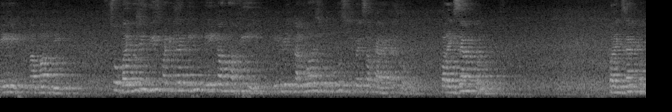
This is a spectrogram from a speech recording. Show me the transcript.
a comma b. So by using these particular int a comma b, it will converge into sequence of characters. For example, for example,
